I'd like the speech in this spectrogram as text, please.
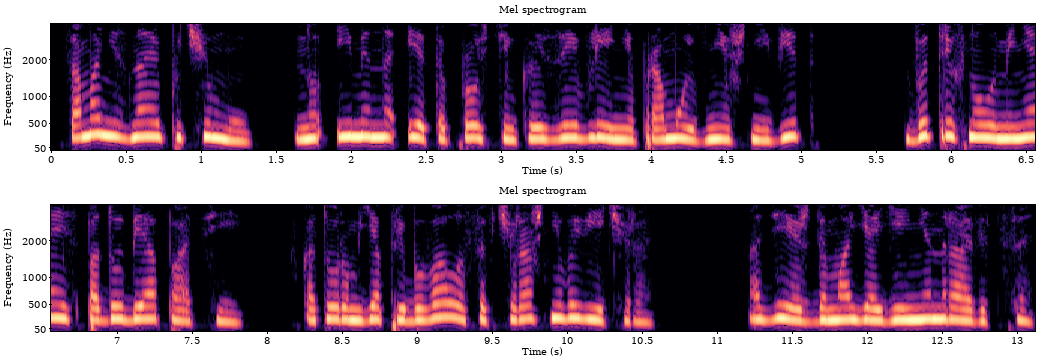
Сама не знаю почему, но именно это простенькое заявление про мой внешний вид вытряхнуло меня из подобия апатии, в котором я пребывала со вчерашнего вечера. Одежда моя ей не нравится.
